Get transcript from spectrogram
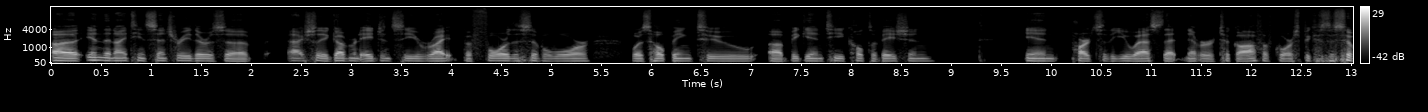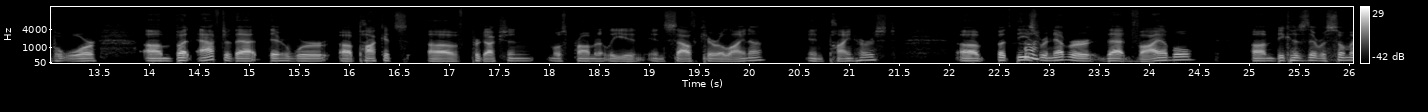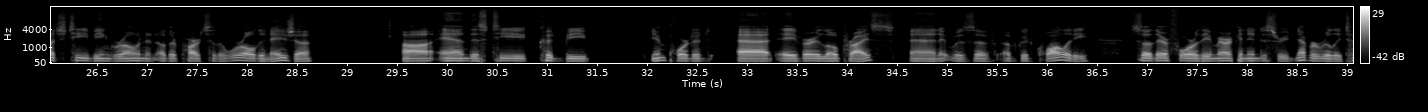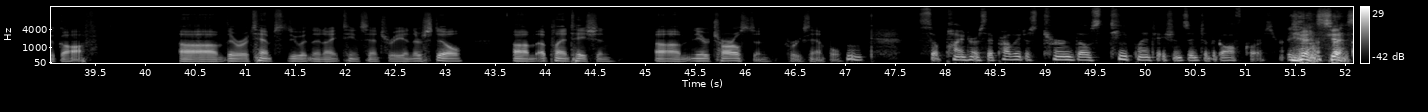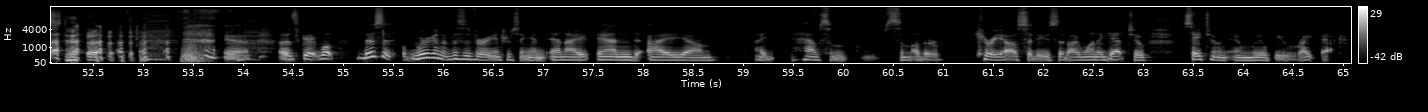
uh, in the 19th century. There was a actually a government agency right before the Civil War was hoping to uh, begin tea cultivation in parts of the U.S. that never took off, of course, because of the Civil War. Um, but after that, there were uh, pockets of production, most prominently in, in South Carolina, in Pinehurst. Uh, but these huh. were never that viable um, because there was so much tea being grown in other parts of the world, in Asia, uh, and this tea could be imported at a very low price and it was of, of good quality. So, therefore, the American industry never really took off. Um, there were attempts to do it in the 19th century, and there's still um, a plantation um, near Charleston, for example. Hmm. So Pinehurst, they probably just turned those tea plantations into the golf course. Right? Yes, yes. yeah, that's great. Well, this is we're gonna. This is very interesting, and and I and I um, I have some some other curiosities that I want to get to. Stay tuned, and we'll be right back.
